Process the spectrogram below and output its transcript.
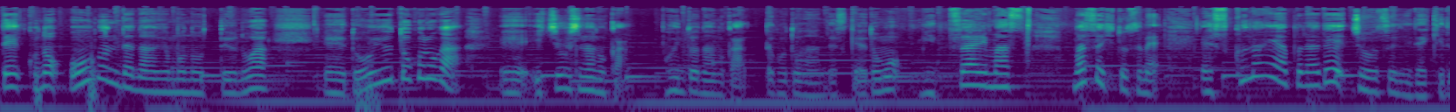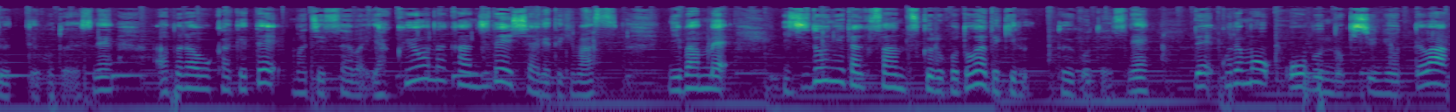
でこのオーブンでの揚げ物っていうのは、えー、どういうところが、えー、一押しなのかポイントなのかってことなんですけれども3つあります。まず1つ目え少ない油で上手にできるっていうことですね。油をかけて、まあ、実際は焼くような感じで仕上げてきます。2番目一度にたくさん作ることができるということですね。でこれもオーブンの機種によっては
